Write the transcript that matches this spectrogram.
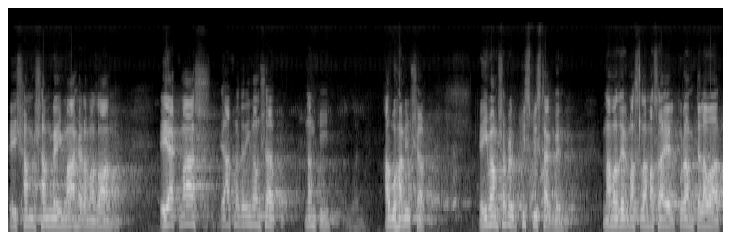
এই সাম- সামনেই মাহে রামাজান। এই এক মাস আপনাদের ইমাম সাহেব নাম কি? আবু হানিফ সাহেব। এই ইমাম সাহেবের পিস পিস থাকবেন। নামাজের মাসলা মাসাইল কোরআন, তেলাওয়াত,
